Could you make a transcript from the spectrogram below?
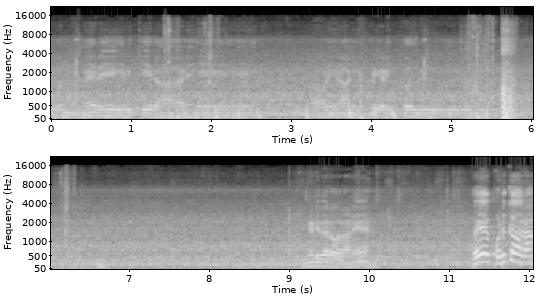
ஒருவன் மேலே இருக்கிறானே அவனை நான் எப்படி பின்னாடி வேற வரானே. ஏ படுக்காதரா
